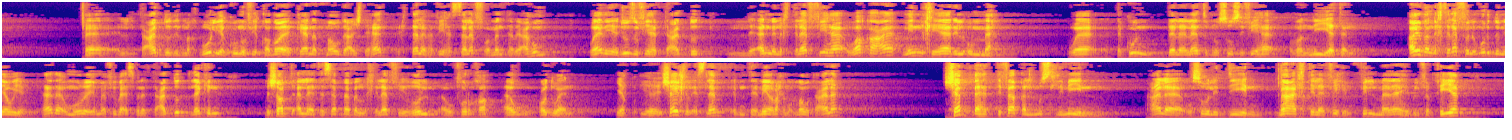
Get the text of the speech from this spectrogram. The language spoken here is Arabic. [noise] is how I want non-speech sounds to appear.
فالتعدد المقبول يكون في قضايا كانت موضع اجتهاد اختلف فيها السلف ومن تبعهم وهذه يجوز فيها التعدد لأن الاختلاف فيها وقع من خيار الأمة. وتكون دلالات النصوص فيها ظنية. أيضا الاختلاف في الأمور الدنيوية. هذا أمور ما في بأس من التعدد لكن بشرط ألا يتسبب الخلاف في ظلم أو فرقة أو عدوان. شيخ الإسلام ابن تيمية رحمه الله تعالى شبه اتفاق المسلمين على أصول الدين مع اختلافهم في المذاهب الفقهية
